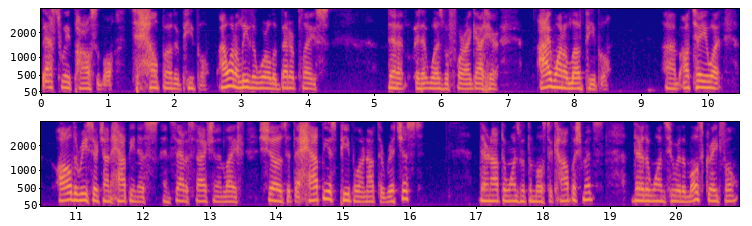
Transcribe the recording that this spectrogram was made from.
best way possible to help other people. I want to leave the world a better place than it, than it was before I got here. I want to love people. Um, I'll tell you what, all the research on happiness and satisfaction in life shows that the happiest people are not the richest. They're not the ones with the most accomplishments. They're the ones who are the most grateful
